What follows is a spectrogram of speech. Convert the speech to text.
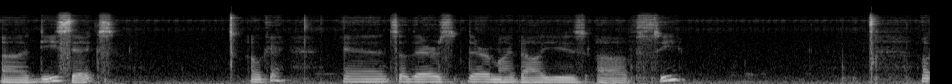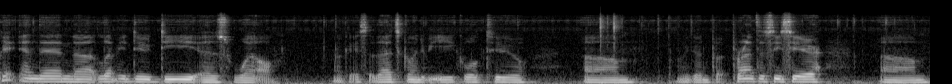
uh, D6. Okay, and so there's there are my values of C. Okay, and then uh, let me do D as well. Okay, so that's going to be equal to, um, let me go and put parentheses here. Um,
